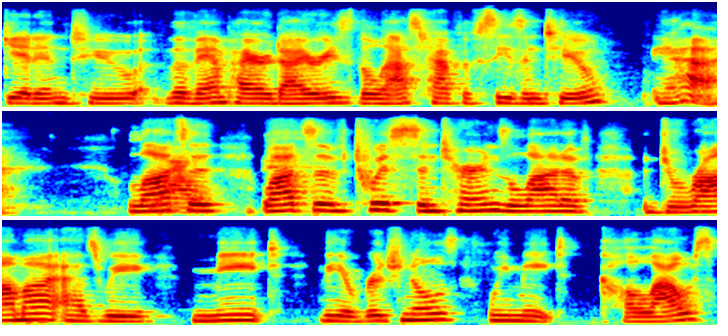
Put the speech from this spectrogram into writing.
get into the Vampire Diaries, the last half of season two. Yeah, Lots Wow. of lots of twists and turns, a lot of drama as we meet the originals. We meet Klaus,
